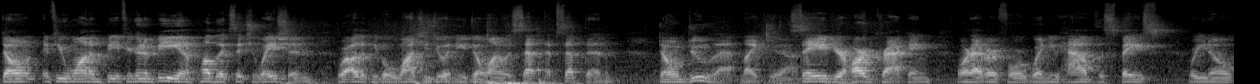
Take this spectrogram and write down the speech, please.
don't if you want to be if you're gonna be in a public situation where other people watch you do it and you don't want to accept accept them, don't do that. Like Yeah. save your hard cracking or whatever for when you have the space where you know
